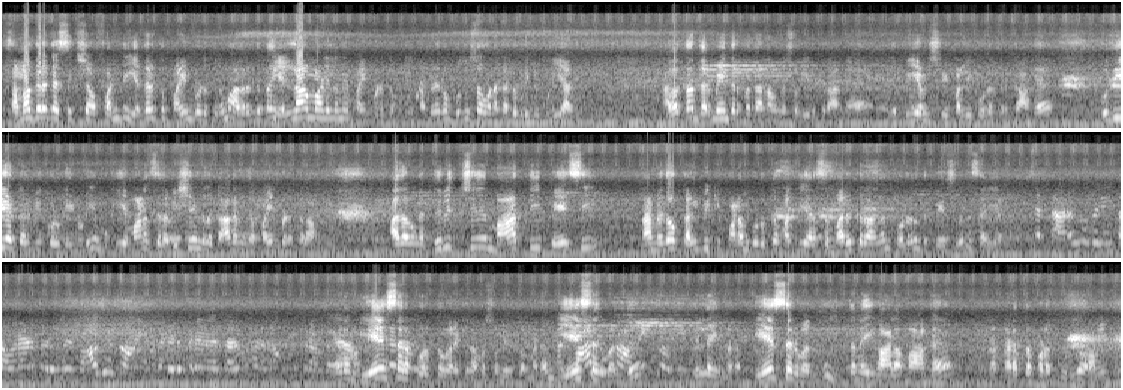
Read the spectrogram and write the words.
சமகிரக சிக்ஷா ஃபண்டு எதற்கு பயன்படுத்தணுமோ அதற்கு தான் எல்லா மாநிலமே பயன்படுத்த முடியும். தமிழகம் புதுசாக ஒன்றை கண்டுபிடிக்க முடியாது. அதைத்தான் தர்மேந்திர பிரதான் அவங்க சொல்லியிருக்கிறாங்க இந்த பிஎம்ஸ்ரீ பள்ளிக்கூடத்திற்காக. புதிய கல்விக் கொள்கையினுடைய முக்கியமான சில விஷயங்களுக்காக நீங்கள் பயன்படுத்தலாம். அதை அவங்க திரிச்சு மாற்றி பேசி நாம் ஏதோ கல்விக்கு பணம் கொடுக்க மத்திய அரசு மறுக்கிறாங்கன்னு தொடர்ந்து பேசுவது சரியல்ல. மேடம் ஏசரை பொறுத்த வரைக்கும் நம்ம சொல்லியிருக்கோம் மேடம். ஏசர் வந்து இல்லைங்க மேடம். ஏசர் வந்து இத்தனை காலமாக நடத்தப்படக்கூடிய ஒரு அமைப்பு.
